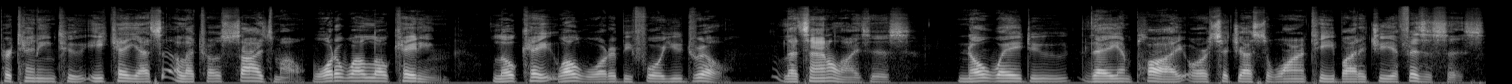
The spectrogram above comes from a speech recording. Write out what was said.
pertaining to EKS Electroseismo. Water well locating. Locate well water before you drill. Let's analyze this. No way do they imply or suggest a warranty by the geophysicist.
